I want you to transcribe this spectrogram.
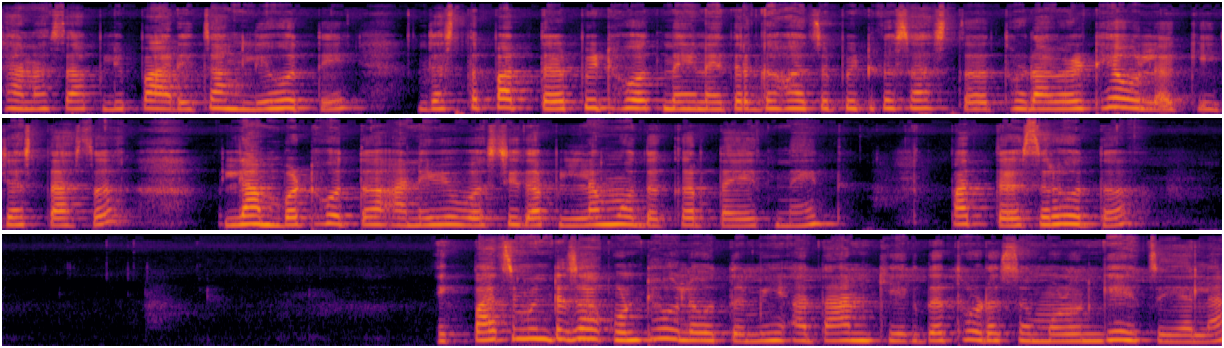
छान असं आपली पारी चांगली होते. जास्त पातळ पीठ होत नाही नाहीतर गव्हाचं पीठ कसं असतं थोडा वेळ ठेवलं की जास्त असं लांबट होतं आणि व्यवस्थित आपल्याला मोदक करता येत नाहीत. पातळसर होतं. एक पाच मिनटं झाकून ठेवलं होतं मी. आता आणखी एकदा थोडंसं मळून घ्यायचं याला.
